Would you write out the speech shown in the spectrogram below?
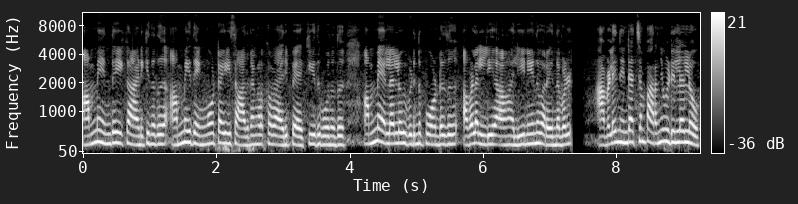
അമ്മ എന്താ ഈ കാണിക്കുന്നത്? അമ്മ ഇത് എങ്ങോട്ടാണ് ഈ സാധനങ്ങളൊക്കെ വാരി പാക്ക് ചെയ്ത് പോകുന്നത്? അമ്മയല്ലല്ലോ ഇവിടുന്ന് പോകേണ്ടത്? അവളല്ലേ ആ അലീനയെന്ന് പറയുന്നവൾ. അവളെ നിന്റെ അച്ഛൻ പറഞ്ഞു വിടില്ലല്ലോ.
